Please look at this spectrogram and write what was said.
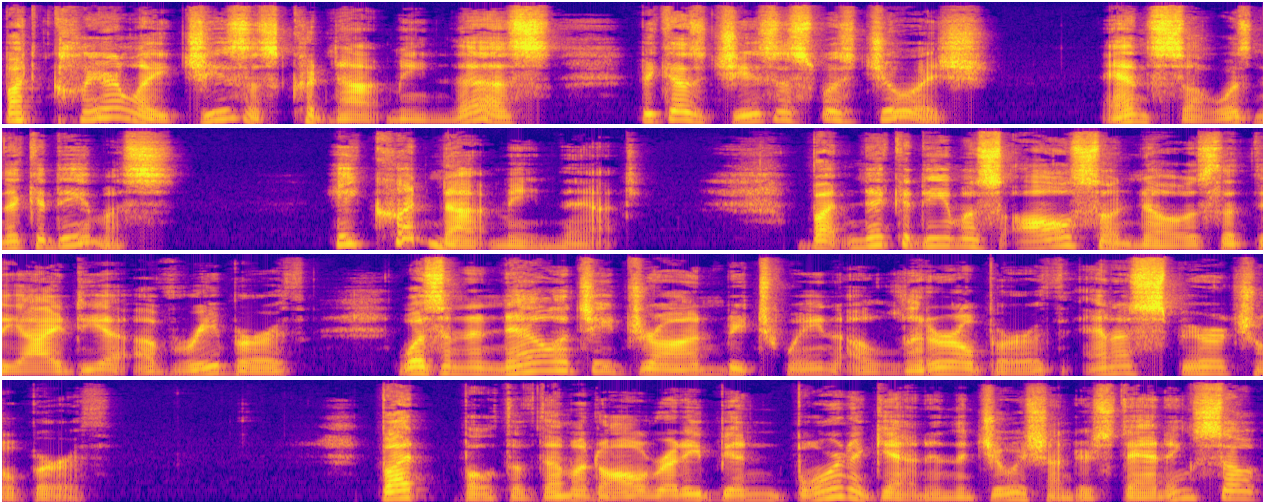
But clearly, Jesus could not mean this because Jesus was Jewish, and so was Nicodemus. He could not mean that. But Nicodemus also knows that the idea of rebirth was an analogy drawn between a literal birth and a spiritual birth. But both of them had already been born again in the Jewish understanding, so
